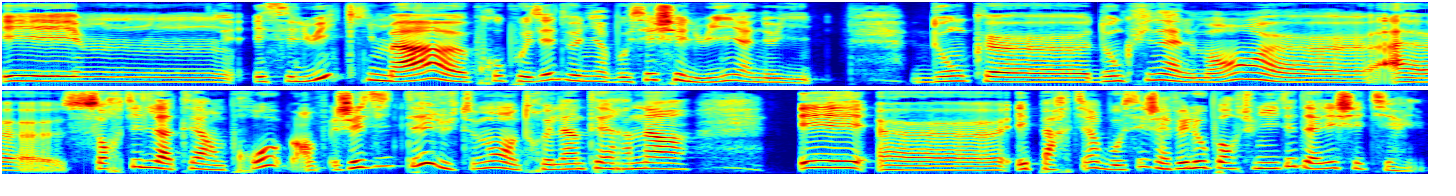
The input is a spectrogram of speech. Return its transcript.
Et, hum, c'est lui qui m'a proposé de venir bosser chez lui à Neuilly. Donc, donc finalement, euh, sorti de l'interne pro, j'hésitais justement entre l'internat et partir bosser. J'avais l'opportunité d'aller chez Thierry.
